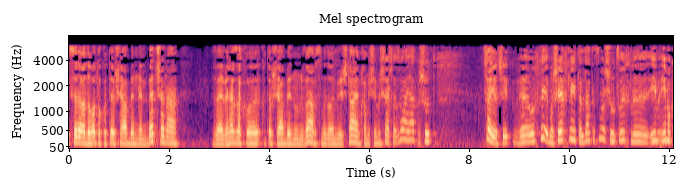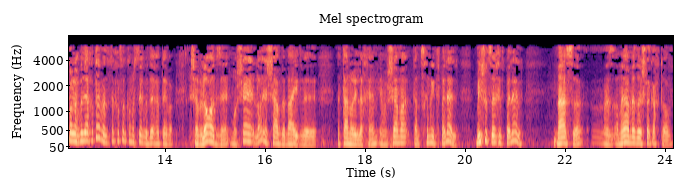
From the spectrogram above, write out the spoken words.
סדר הדורות הוא כותב שהיה בן מ"ב שנה, ואבן עזרא כותב שהיה בן נ"ו, זאת אומרת 42, 56, אז הוא היה פשוט צעירצ'יק, ומשה החליט על דעת עצמו שהוא צריך, ל... אם, אם הכל הולך בדרך הטבע, אז צריך לעשות כל מה שצריך בדרך הטבע. עכשיו, לא רק זה, משה לא ישב בבית ונתן לו להילחם, שם גם צריכים להתפלל. מישהו צריך להתפלל. מה עשה? אז אומר המדרש לקח טוב,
